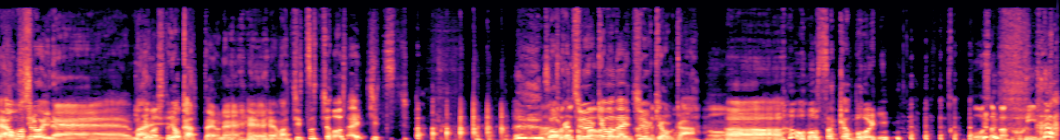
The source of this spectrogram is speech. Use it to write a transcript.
や、面白い。いね。まあ、よよかったよね。まあ、秩ちょうだい、秩ちょうあそうか、中京大中京か。うんああ、大阪母音。大阪桐蔭もな。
